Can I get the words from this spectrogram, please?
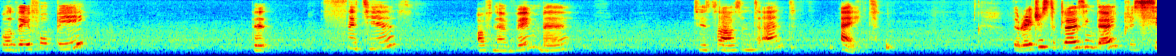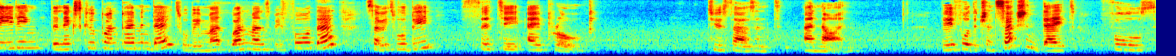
will therefore be the 30th of November 2008. The register closing date preceding the next coupon payment date will be one month before that, so it will be 30 April 2009. Therefore, the transaction date falls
